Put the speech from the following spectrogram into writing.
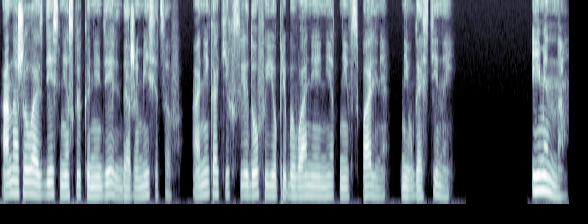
Она жила здесь несколько недель, даже месяцев, а никаких следов ее пребывания нет ни в спальне, ни в гостиной. Именно.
